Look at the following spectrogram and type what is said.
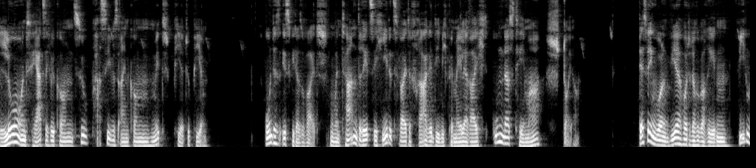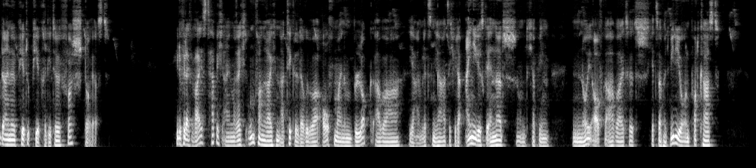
Hallo und herzlich willkommen zu Passives Einkommen mit Peer-to-Peer. -Peer. Und es ist wieder soweit. Momentan dreht sich jede zweite Frage, die mich per Mail erreicht, um das Thema Steuer. Deswegen wollen wir heute darüber reden, wie du deine Peer-to-Peer-Kredite versteuerst. Wie du vielleicht weißt, habe ich einen recht umfangreichen Artikel darüber auf meinem Blog, aber ja, im letzten Jahr hat sich wieder einiges geändert und ich habe ihn neu aufgearbeitet, jetzt auch mit Video und Podcast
